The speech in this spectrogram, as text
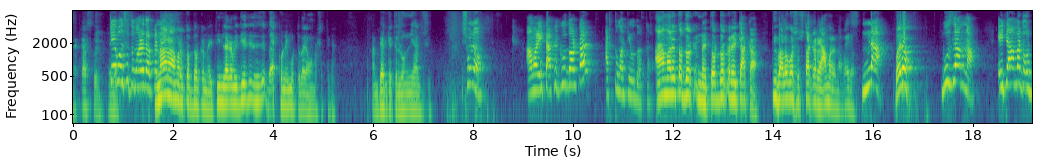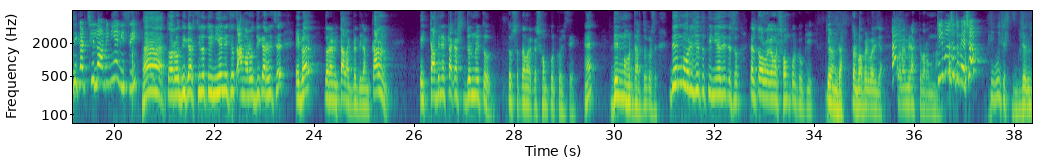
এক কাজ করি কে বলছে তোমার দরকার না না আমার তোর দরকার নাই। তিন লাখ আমি দিয়ে দিতেছি এই মুহূর্তে বাইরে আমার বাসার থেকে। আমি ব্যাংকেতে লোন নিয়ে আনছি। শোনো আমার এই টাকাকেও দরকার আর তোমাকেও দরকার। আমারে তোর দরকার নাই তোর দরকার এই টাকা। তুই ভালোবাসোস টাকা রে আমারে না বাইরে। না। বাইরে। বুঝলাম না। এটা আমার অধিকার ছিল আমি নিয়ে নিছি। হ্যাঁ তোর অধিকার ছিল তুই নিয়ে নিছিস আমার অধিকার হয়েছে। এবার তোর আমি তালাকটা দিলাম। কারণ এই কাবিনের টাকার জন্যই তো তোর সাথে আমার একটা সম্পর্ক হয়েছে হ্যাঁ? দেনমোহর ধার্য করছে। দেনমোহরে যেহেতু তুই নিয়ে যেতেছ তাহলে তোর লগে আমার সম্পর্ক কি? তুই এখন যা তোর বাপের বাড়ি যা তোর আমি রাখতে পারব না। কি বলছো তুমি এসব? কি বুঝছিস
